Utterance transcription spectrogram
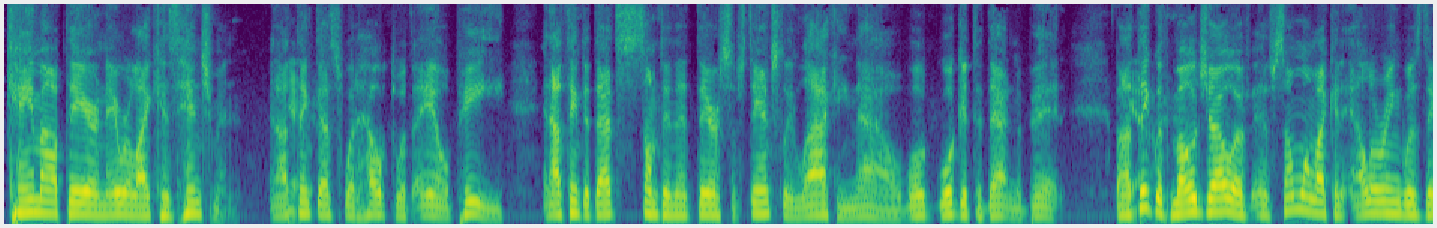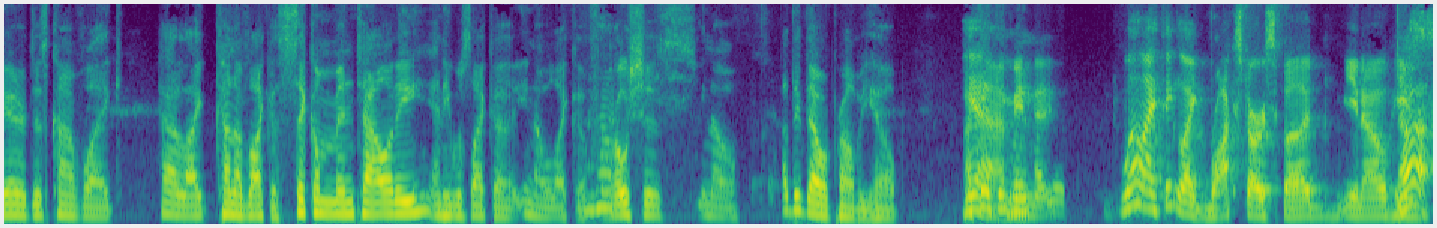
came out there and they were like his henchmen. And I yeah. think that's what helped with AOP. And I think that that's something that they're substantially lacking now. We'll we'll get to that in a bit. But yeah. I think with Mojo, if, if someone like an Ellering was there, just kind of like had like kind of like a sickum mentality, and he was like a you know like a mm-hmm. ferocious you know I think that would probably help. Yeah, I, I mean, uh, well, I think like Rockstar Spud, you know, he's ah,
